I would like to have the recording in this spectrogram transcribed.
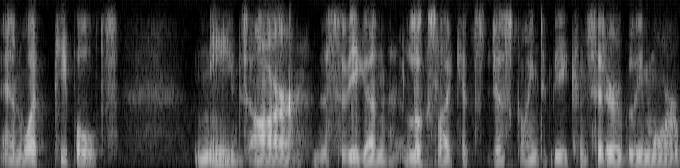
and what people's needs are, the sous gun looks like it's just going to be considerably more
